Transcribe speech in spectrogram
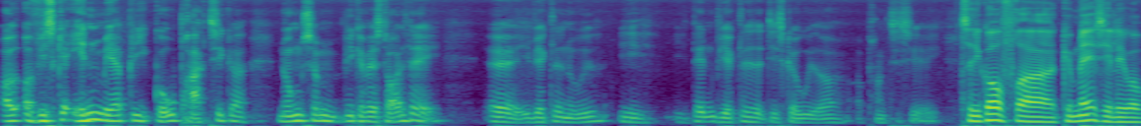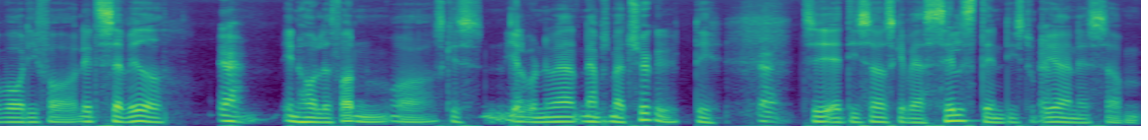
og, og vi skal ende med at blive gode praktikere, nogen som vi kan være stolte af øh, i virkeligheden ude i, i den virkelighed, de skal ud og, og praktisere i. Så de går fra gymnasieelever, hvor de får lidt serveret ja. indholdet for dem, og skal hjælpe dem nærmest med at tykke det, ja. til at de så skal være selvstændige studerende, ja. som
